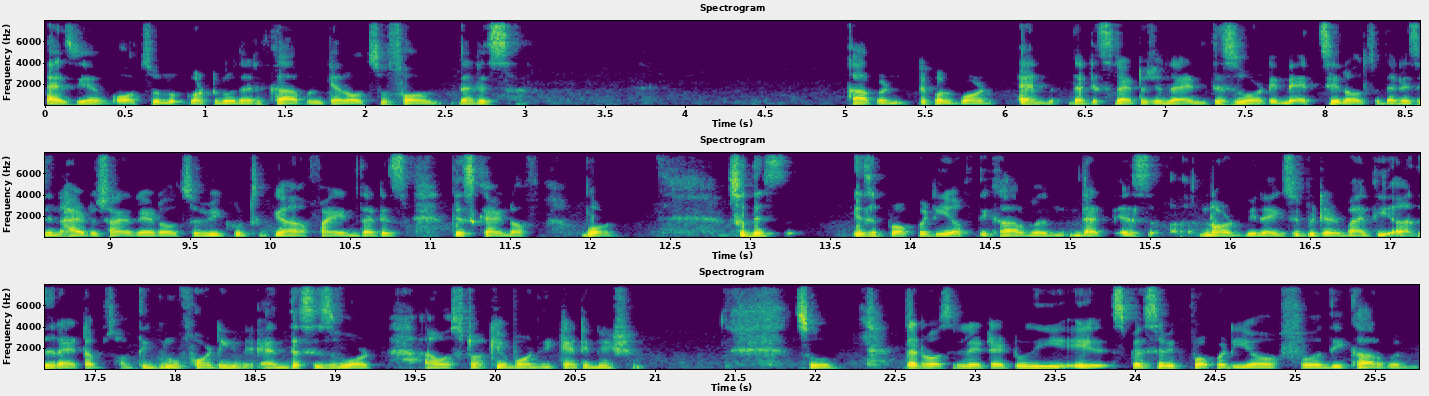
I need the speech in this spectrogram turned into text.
as we have also got to know that carbon can also form that is carbon triple bond N that is nitrogen. And this is what in HCN also that is in hydrocyanide also we could uh, find that is this kind of bond. So this is a property of the carbon that is not been exhibited by the other atoms of the group 14 and this is what I was talking about the catenation so that was related to the specific property of uh, the carbon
